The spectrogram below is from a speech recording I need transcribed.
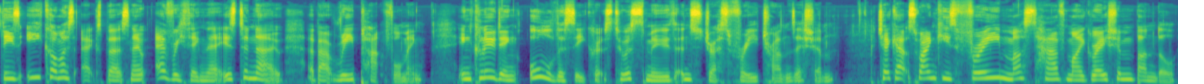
these e commerce experts know everything there is to know about replatforming, including all the secrets to a smooth and stress free transition. Check out Swanky's free must have migration bundle,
